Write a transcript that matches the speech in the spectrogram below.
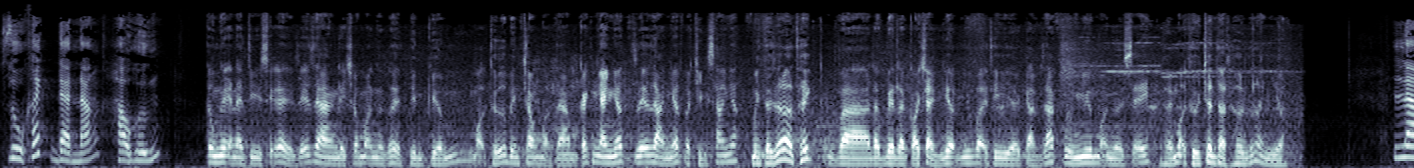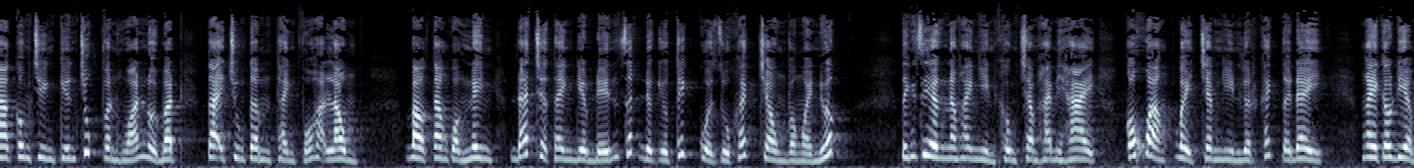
du khách Đà Nẵng hào hứng. Công nghệ này thì sẽ dễ dàng để cho mọi người có thể tìm kiếm mọi thứ bên trong bảo tàng một cách nhanh nhất, dễ dàng nhất và chính xác nhất. Mình thấy rất là thích và đặc biệt là có trải nghiệm như vậy thì cảm giác dường như mọi người sẽ thấy mọi thứ chân thật hơn rất là nhiều. Là công trình kiến trúc văn hóa nổi bật tại trung tâm thành phố Hạ Long, Bảo tàng Quảng Ninh đã trở thành điểm đến rất được yêu thích của du khách trong và ngoài nước. Tính riêng năm 2022, có khoảng 700.000 lượt khách tới đây, ngày cao điểm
